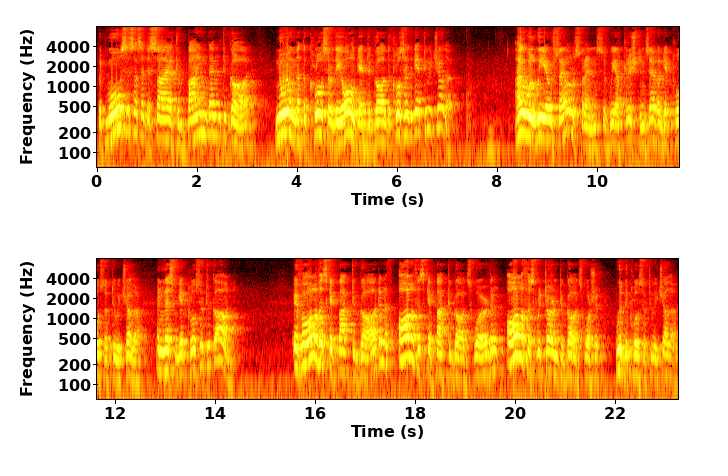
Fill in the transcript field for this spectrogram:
But Moses has a desire to bind them to God, knowing that the closer they all get to God, the closer they get to each other. How will we ourselves, friends, if we are Christians, ever get closer to each other unless we get closer to God? If all of us get back to God, and if all of us get back to God's Word, and all of us return to God's worship, we'll be closer to each other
